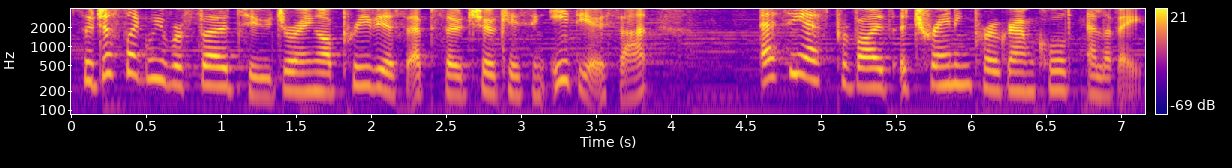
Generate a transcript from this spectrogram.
So, just like we referred to during our previous episode showcasing Ethiosat, SES provides a training program called Elevate.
